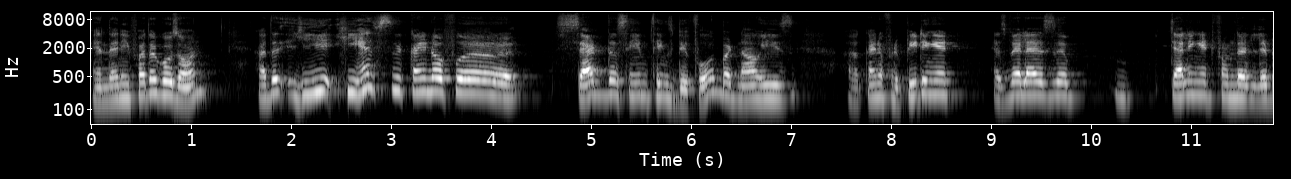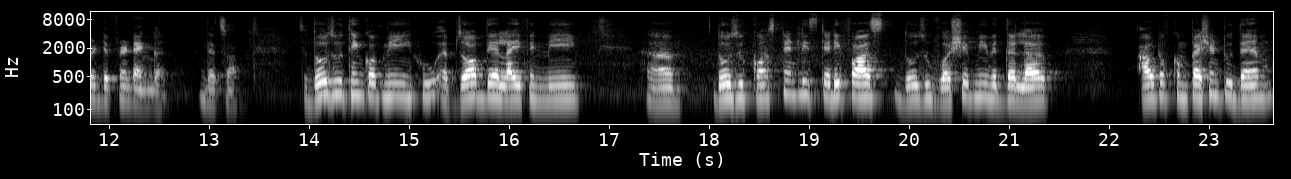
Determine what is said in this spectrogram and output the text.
And then he further goes on. Uh, the, he he has kind of uh, said the same things before but now he's uh, kind of repeating it as well as uh, telling it from the little bit different angle. That's all. So those who think of me who absorb their life in me uh, those who constantly steady fast those who worship me with the love out of compassion to them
